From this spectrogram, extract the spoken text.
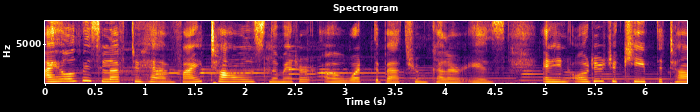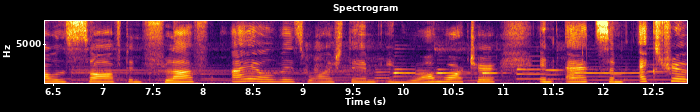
I always love to have white towels no matter uh, what the bathroom color is and in order to keep the towels soft and fluff I always wash them in warm water and add some extra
